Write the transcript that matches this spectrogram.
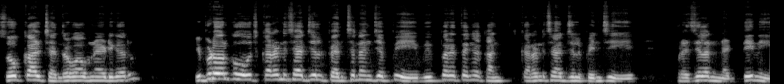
సోకాల్ చంద్రబాబు నాయుడు గారు. ఇప్పటి వరకు కరెంటు ఛార్జీలు పెంచనని చెప్పి విపరీతంగా కరెంటు ఛార్జీలు పెంచి ప్రజల నడ్డిని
